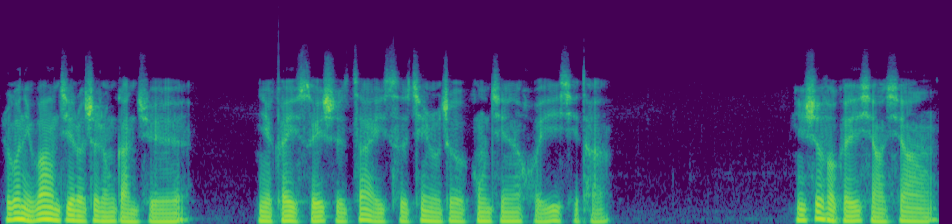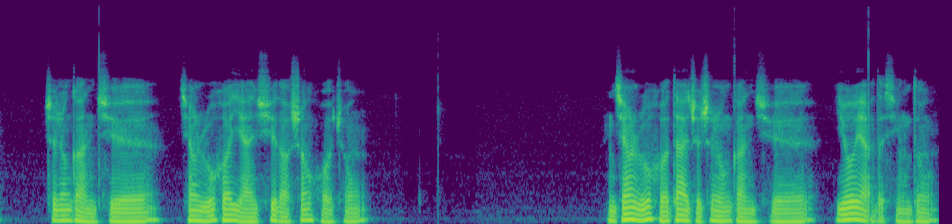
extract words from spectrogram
如果你忘记了这种感觉，你也可以随时再一次进入这个空间回忆起它。你是否可以想象这种感觉将如何延续到生活中？你将如何带着这种感觉优雅的行动？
